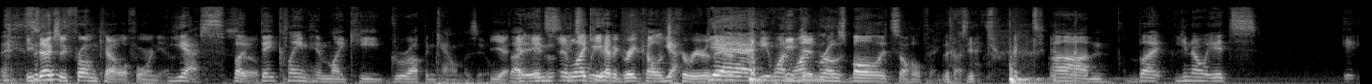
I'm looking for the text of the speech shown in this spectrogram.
yeah. He's actually from California. Yes, but So- they claim him like he grew up in Kalamazoo. Yeah, Uh, and, it's- and, and it's like he had a great college yeah. career there. Yeah, he won one didn't. Rose Bowl. It's a whole thing. Trust me. That's right. um, but you know, it's it,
